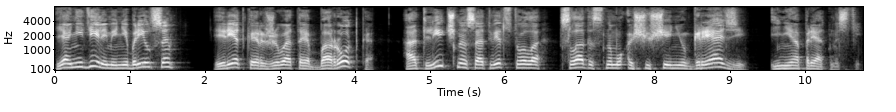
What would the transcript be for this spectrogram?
Я неделями не брился, и редкая рыжеватая бородка отлично соответствовала сладостному ощущению грязи и неопрятности.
